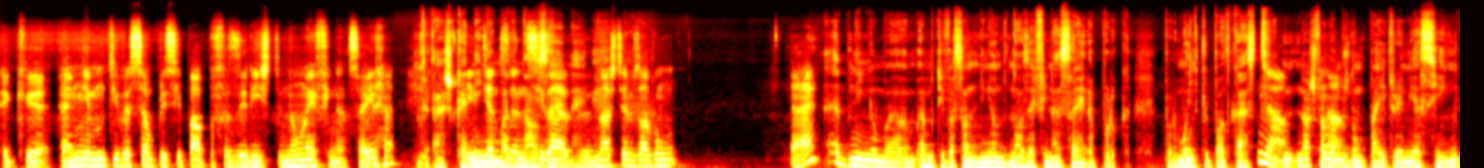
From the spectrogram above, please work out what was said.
é que a minha motivação principal para fazer isto não é financeira. Acho que é nenhuma de nós é, né? de nós temos algum é? A, de nenhuma, a motivação de nenhum de nós é financeira, porque por muito que o podcast. Não, nós falamos não. de um Patreon e assim,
